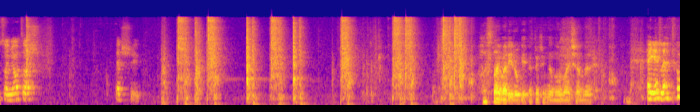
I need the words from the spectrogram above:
28-as. Tessék. Használj már írógépet, mint minden normális ember. Helyet láttam.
